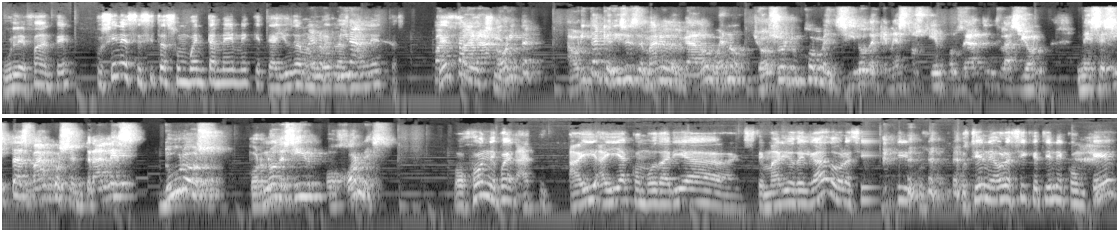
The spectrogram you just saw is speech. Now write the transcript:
elefante, pues sí necesitas un buen tameme que te ayude a Bueno, mover las maletas. Para ahorita, ahorita que dices de Mario Delgado, bueno, yo soy un convencido de que en estos tiempos de alta inflación necesitas bancos centrales duros, por no decir ojones. Ojones, bueno, ah, ahí, ahí acomodaría este Mario Delgado, ahora sí, pues, pues tiene, ahora sí que tiene con qué.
